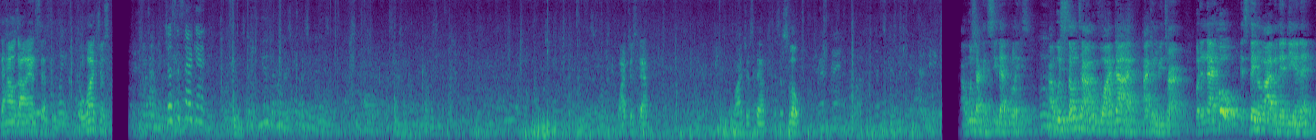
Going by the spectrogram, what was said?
to house our ancestors. So watch your Just a second. watch your step. Watch your step. It's a slope. I wish I can see that place. Mm. I wish sometime before I die, I can return. But in that hope, it stayed alive in their DNA.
